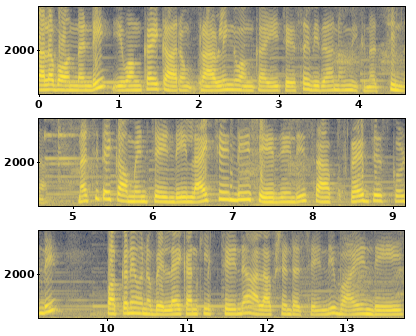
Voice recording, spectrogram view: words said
చాలా బాగుందండి. ఈ వంకాయ కారం ట్రావెలింగ్ వంకాయ చేసే విధానం మీకు నచ్చిందా? నచ్చితే కామెంట్ చేయండి లైక్ చేయండి షేర్ చేయండి సబ్స్క్రైబ్ చేసుకోండి. పక్కనే ఉన్న బెల్ ఐకాన్ క్లిక్ చేయండి ఆల్ ఆప్షన్ టచ్ చేయండి. బాయ్ అండి.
